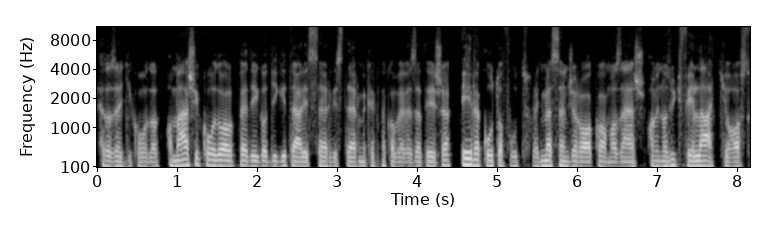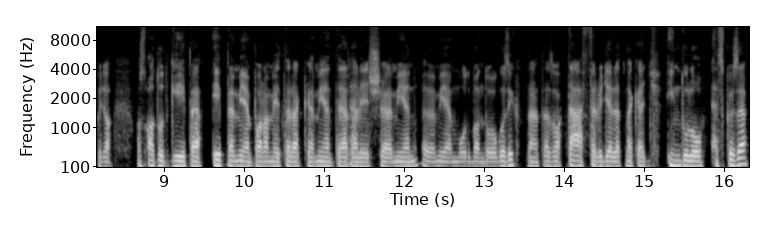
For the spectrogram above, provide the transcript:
Ez az egyik oldal. A másik oldal pedig a digitális szerviz termékeknek a bevezetése. Évek óta fut egy messenger alkalmazás, amin az ügyfél látja azt, hogy a, az adott gépe éppen milyen paraméterekkel, milyen terheléssel, milyen, milyen módban dolgozik. Tehát ez a távfelügyeletnek egy induló eszköze.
